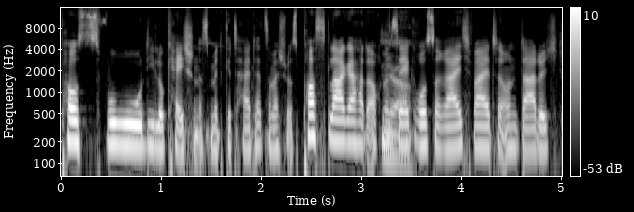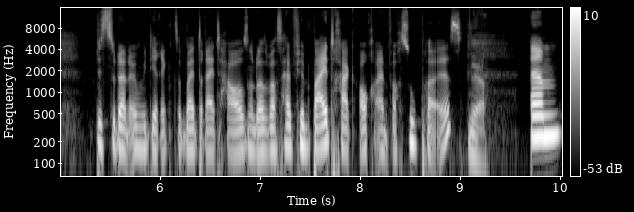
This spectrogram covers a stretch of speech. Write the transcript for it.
Posts, wo die Location es mitgeteilt hat. Zum Beispiel das Postlager hat auch eine Ja. sehr große Reichweite und dadurch bist du dann irgendwie direkt so bei 3000 oder so, was halt für einen Beitrag auch einfach super ist. Ja. Ähm,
